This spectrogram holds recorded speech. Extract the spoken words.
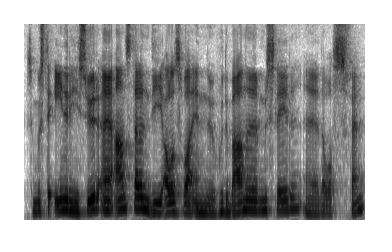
Ze moesten één regisseur aanstellen die alles wat in de goede banen moest leiden. Dat was Sven.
